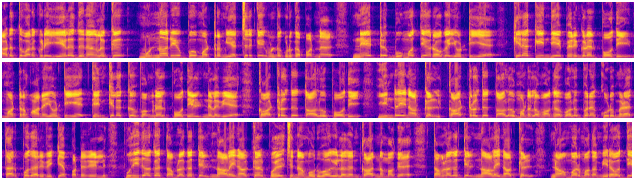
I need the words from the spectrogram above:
அடுத்து வரக்கூடிய ஏழு தினங்களுக்கு முன்னறிவிப்பு மற்றும் எச்சரிக்கை ஒன்று கொடுக்கப்பட்டனர் நேற்று பூமத்திய ரோகையொட்டிய கிழக்கு இந்திய பெருங்கடல் போதி மற்றும் அதையொட்டிய தென்கிழக்கு வங்கடல் போதில் நிலவிய காற்றழுத்த தாழ்வு போதி இன்றைய நாட்கள் காற்றழுத்த தாழ்வு மண்டலமாக வலுப்பெறக்கூடும் என தற்போது அறிவிக்கப்பட்ட நிலையில் புதிதாக தமிழகத்தில் நாளை நாட்கள் புயல் சின்னம் உருவாகியுள்ளதன் காரணமாக தமிழகத்தில் நாளை நாட்கள் நவம்பர் மாதம் இருபத்தி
